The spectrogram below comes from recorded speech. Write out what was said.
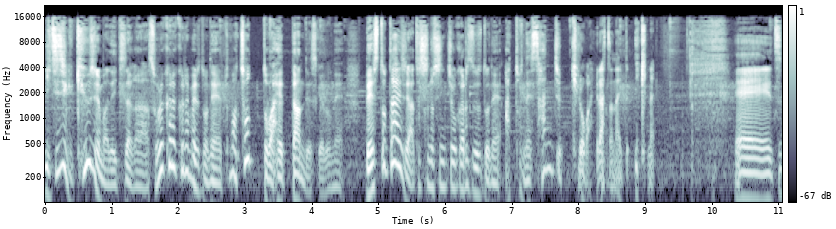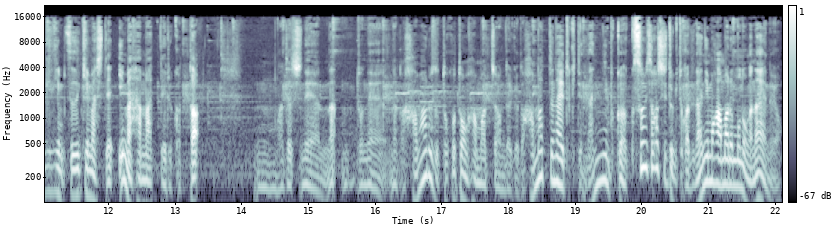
一時期90まで行ってたからそれから比べるとね、まあ、ちょっとは減ったんですけどね。ベスト体重私の身長からするとねあとね3 0キロは減らさないといけない、えー、続き続きまして今ハマってること。うん、私ねなんとねなんかハマるととことんハマっちゃうんだけどハマってない時って何にもクソ忙しい時とかで何もハマるものがないのよ。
